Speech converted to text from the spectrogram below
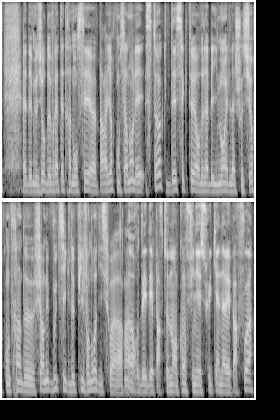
Des mesures devraient être annoncées euh, par ailleurs concernant les stocks des secteurs de l'habillement et de la chaussure contraints de fermer boutique depuis vendredi soir. Hors des départements confinés ce week-end avait parfois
